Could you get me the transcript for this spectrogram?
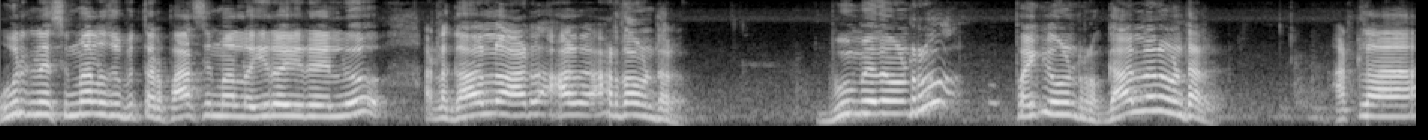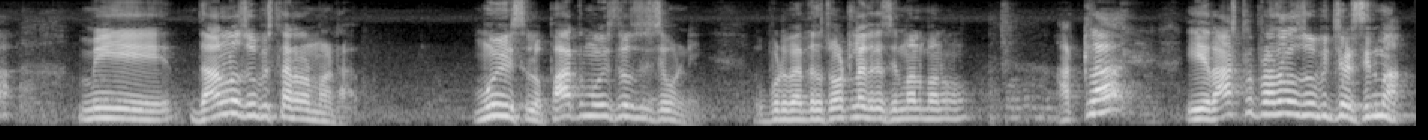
ఊరికి నేను సినిమాల్లో చూపిస్తారు. పాత సినిమాల్లో హీరో హీరోయిన్లు అట్లా గాల్లో ఆడ ఆడుతూ ఉంటారు. భూమి మీద ఉండరు పైకి ఉండరు గాల్లోనే ఉంటారు. అట్లా మీ దానిలో చూపిస్తారనమాట మూవీస్లో పాత మూవీస్లో చూసేవాడిని. ఇప్పుడు పెద్దగా చూడలేదు కదా సినిమాలు మనం? అట్లా ఈ రాష్ట్ర ప్రజలు చూపించాడు సినిమా.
